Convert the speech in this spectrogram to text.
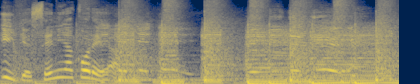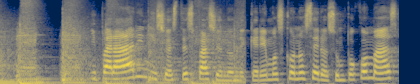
y Yesenia Corea. Y para dar inicio a este espacio en donde queremos conoceros un poco más,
